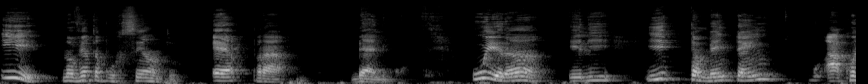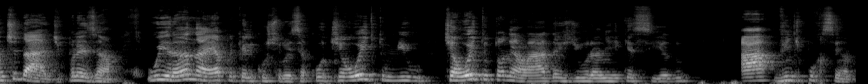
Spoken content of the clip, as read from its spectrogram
E 90% é para bélico. O Irã, ele. E também tem a quantidade. Por exemplo, o Irã, na época que ele construiu esse acordo, tinha 8 mil. Tinha 8 toneladas de urânio enriquecido a 20%,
